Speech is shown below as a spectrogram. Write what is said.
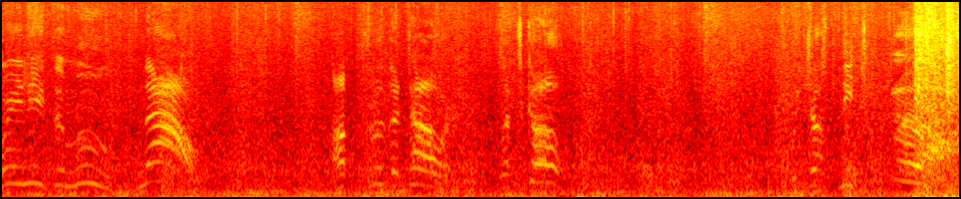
We need to move, now! Up through the tower. Let's go! We just need to... Oh.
